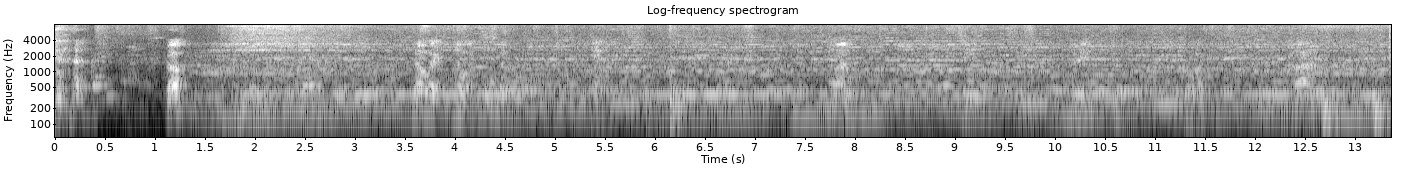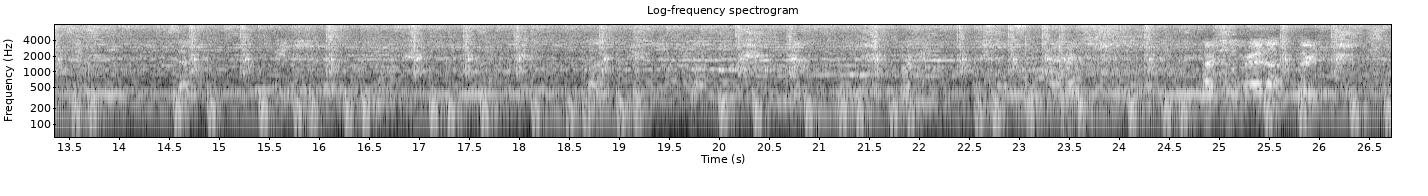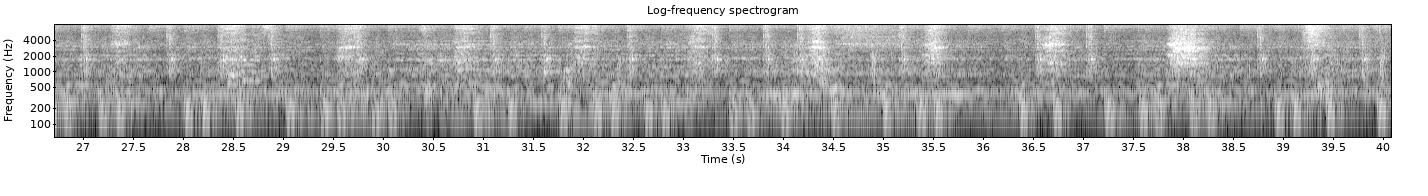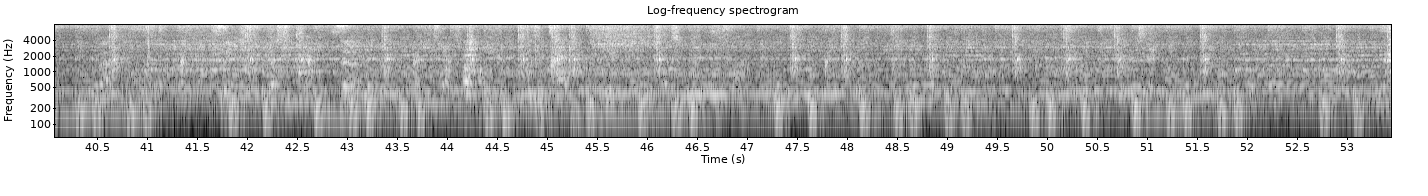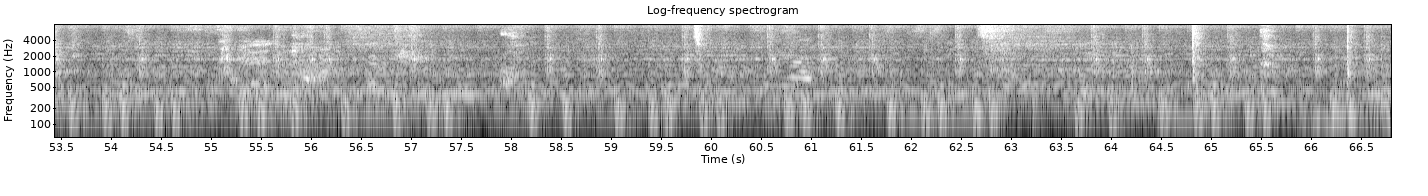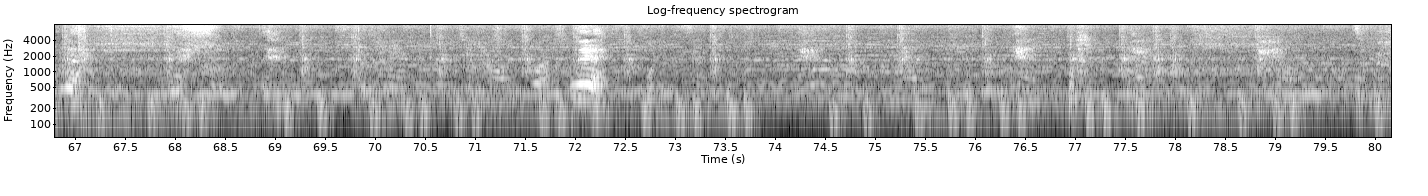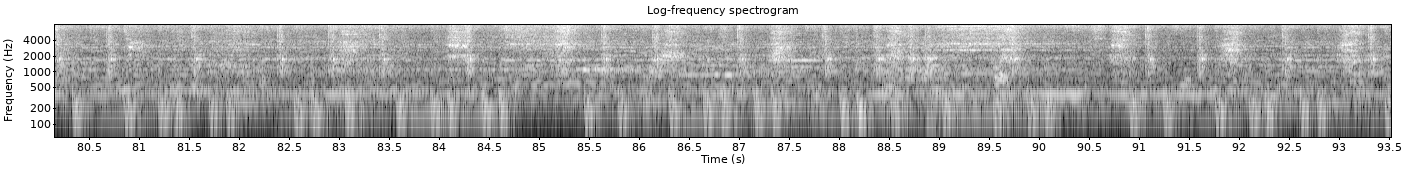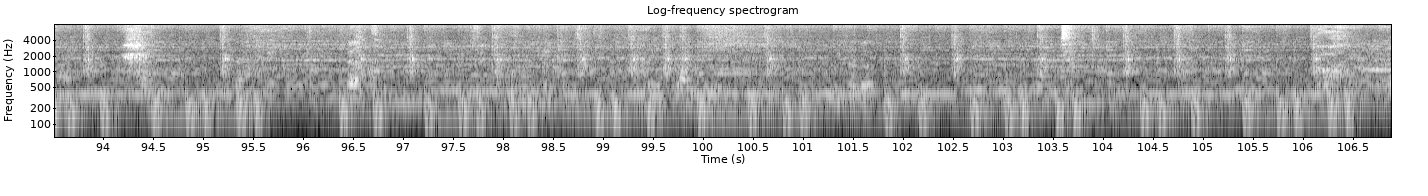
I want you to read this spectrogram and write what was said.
Go. No, wait, no, wait, go. Yeah. One, two, three, four, five, six, seven, eight, nine, twelve, thirteen, fourteen. Alright, so we're at uh, 30.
